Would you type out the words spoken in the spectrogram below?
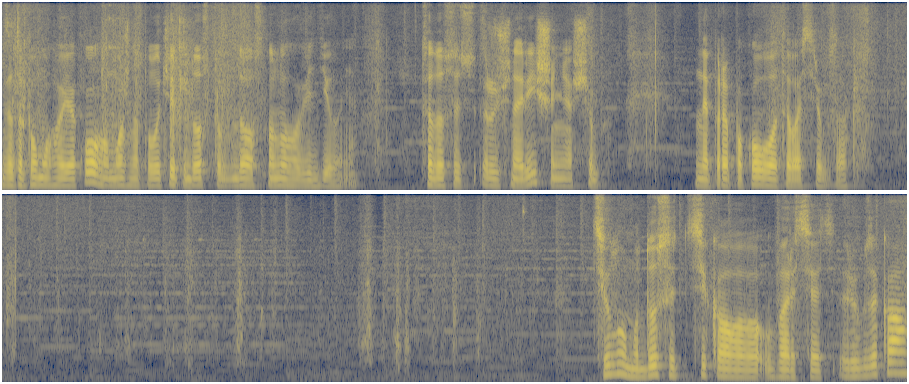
за допомогою якого можна отримати доступ до основного відділення. Це досить зручне рішення, щоб не перепаковувати весь рюкзак. Цілому досить цікава версія рюкзака.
